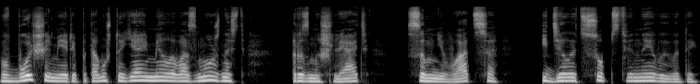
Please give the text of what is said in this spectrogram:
в большей мере потому, что я имела возможность размышлять, сомневаться и делать собственные выводы.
